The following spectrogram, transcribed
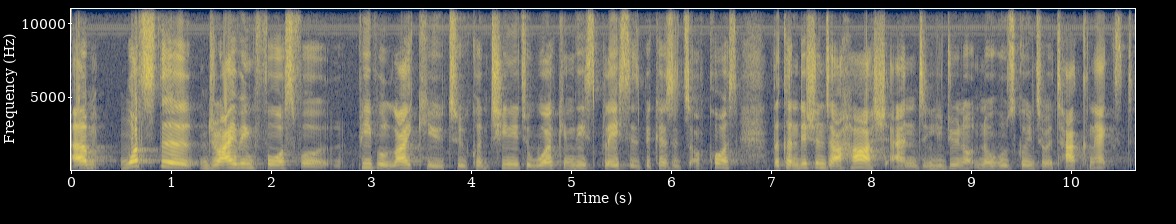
Um, what's the driving force for people like you to continue to work in these places? Because it's, of course, the conditions are harsh and you do not know who's going to attack next.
